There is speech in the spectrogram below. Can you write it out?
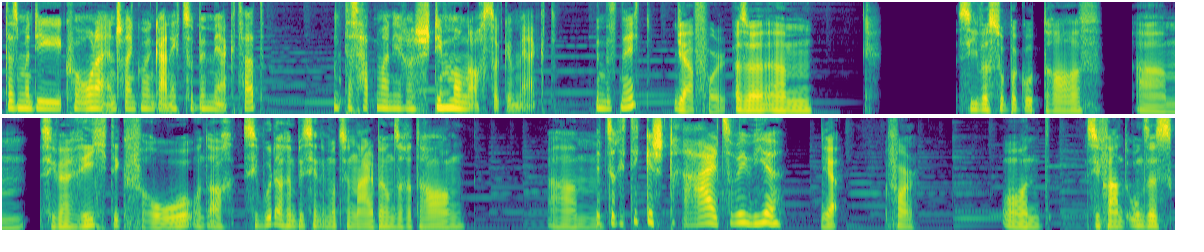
dass man die Corona-Einschränkungen gar nicht so bemerkt hat. Und das hat man ihrer Stimmung auch so gemerkt. Findest du nicht? Ja, voll. Also ähm, sie war super gut drauf. Ähm, sie war richtig froh und auch, sie wurde auch ein bisschen emotional bei unserer Trauung. Ähm, Wird so richtig gestrahlt, so wie wir. Ja, voll. Und sie fand uns als,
